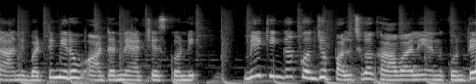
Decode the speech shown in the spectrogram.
దాన్ని బట్టి మీరు వాటర్ని యాడ్ చేసుకోండి. మీకు ఇంకా కొంచెం పలుచుగా కావాలి అనుకుంటే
